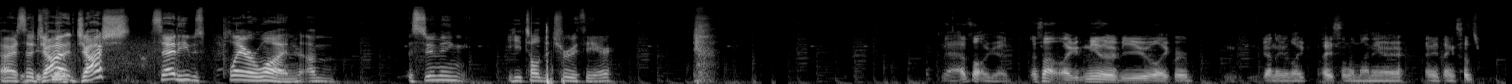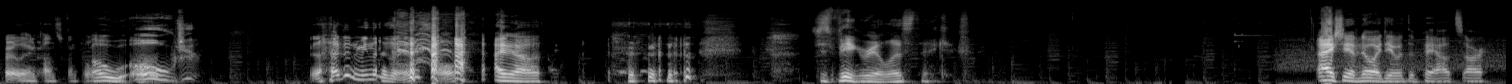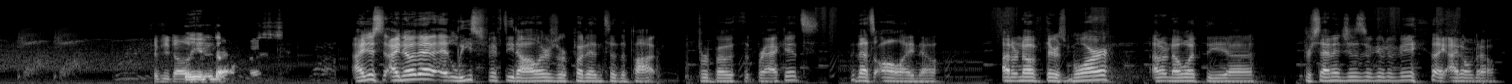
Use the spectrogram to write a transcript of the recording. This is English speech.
All right, so Which is jo- Josh said he was player one. I'm assuming he told the truth here. Yeah, that's all good. It's not like neither of you like were gonna like place on the money or anything, so it's fairly inconsequential. Oh, oh. I didn't mean that as an insult. I know. Just being realistic. I actually have no idea what the payouts are. Fifty dollars. I just I know that at least fifty dollars were put into the pot for both brackets, but that's all I know. I don't know if there's more. I don't know what the uh, percentages are going to be. Like I don't know.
